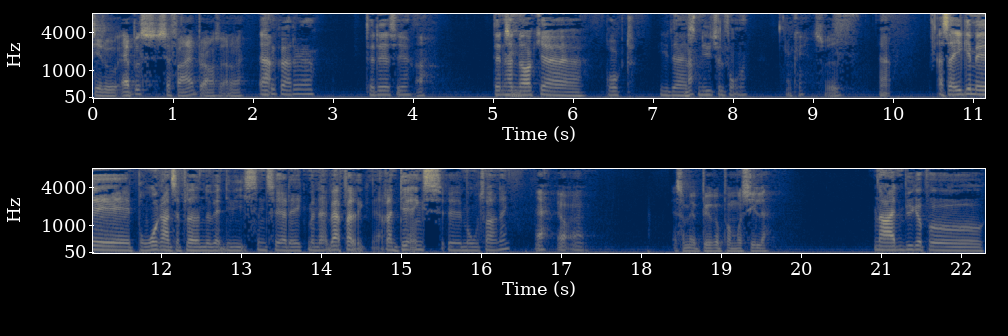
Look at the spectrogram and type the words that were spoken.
Siger du Apples Safari-browser, eller hvad? Ja. Det gør det, ja. Det er det, jeg siger. Nå. Den har Nokia brugt i deres Nå. nye telefoner. Okay, sved. Altså ikke med brugergrænsefladen nødvendigvis, sådan ser jeg det ikke, men i hvert fald renderingsmotoren, ikke? Ja, jo, jo. Som jeg bygger på Mozilla. Nej, den bygger på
